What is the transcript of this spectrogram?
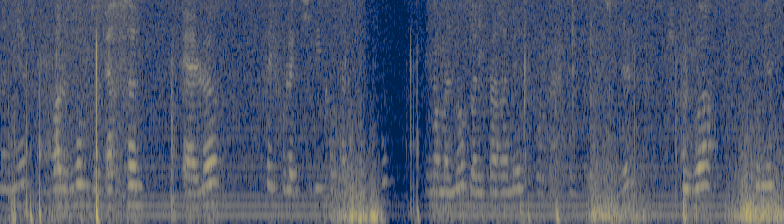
manière, il faut voir le nombre de personnes et à l'heure. Ça, il faut l'activer quand tu as le compte. Et normalement, dans les paramètres pour un compte professionnel, tu peux voir combien de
